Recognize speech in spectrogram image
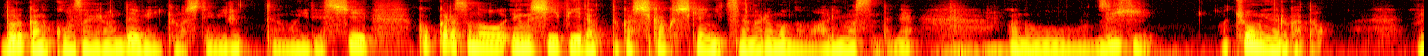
どれかの講座選んで勉強してみるっていうのもいいですし、ここからその MCP だとか資格試験につながるものもありますんでね、あの、ぜひ、興味のある方、え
